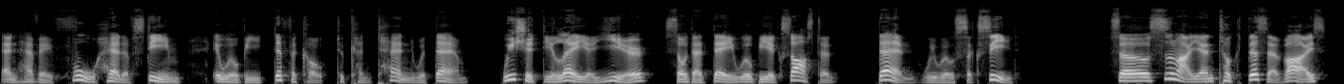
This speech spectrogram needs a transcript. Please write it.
and have a full head of steam. It will be difficult to contend with them. We should delay a year so that they will be exhausted. Then we will succeed. So Sima Yan took this advice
